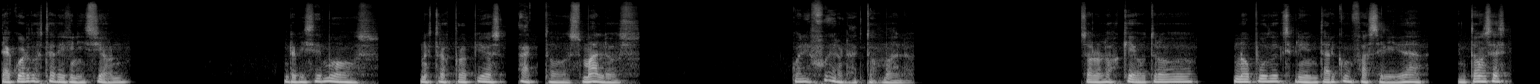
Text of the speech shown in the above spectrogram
De acuerdo a esta definición, revisemos nuestros propios actos malos. ¿Cuáles fueron actos malos? Solo los que otro no pudo experimentar con facilidad. Entonces,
